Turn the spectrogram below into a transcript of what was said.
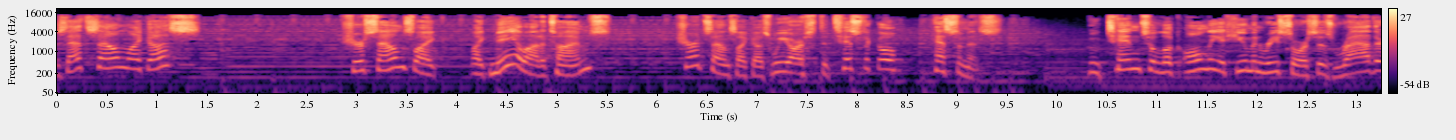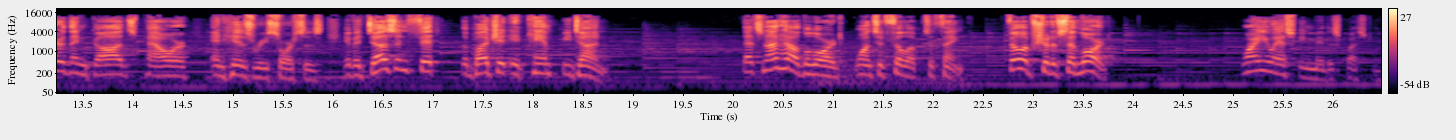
Does that sound like us? Sure sounds like like me a lot of times. Sure it sounds like us. We are statistical pessimists who tend to look only at human resources rather than God's power and his resources. If it doesn't fit the budget, it can't be done. That's not how the Lord wanted Philip to think. Philip should have said, Lord, why are you asking me this question?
